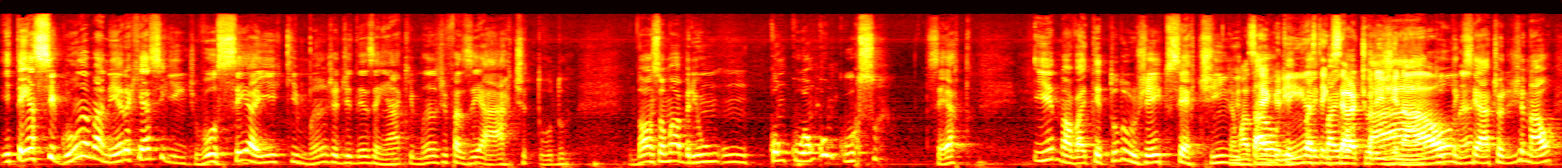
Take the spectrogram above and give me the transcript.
E tem a segunda maneira que é a seguinte: você aí que manja de desenhar, que manja de fazer a arte tudo, nós vamos abrir um, um, um concurso, certo? E nós vai ter tudo o jeito certinho. Tem umas tal, regrinhas, que tem que ser arte original. Tem né? que ser arte original.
